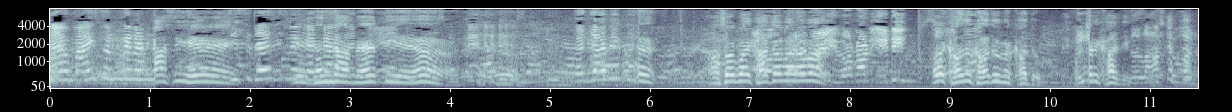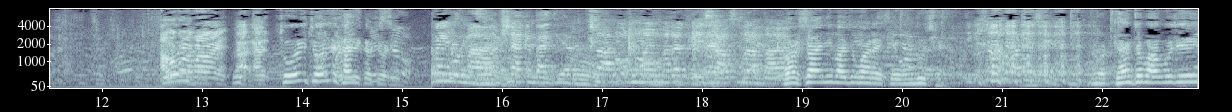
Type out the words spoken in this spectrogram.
Now my sometimes. काशी है. जिस देश में गंगा बहती है. Punjabi Gujarati. अशोक भाई खा दो बराबर अरे खा दो खा दो मैं खा दो खा दी ચોરી ચોરી ખાલી કચોરી વરસાદની બાજુમાં રહે છે ઊંધું છે. કેમ છો બાપુજી?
